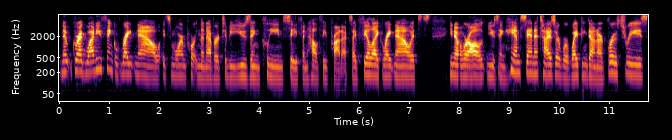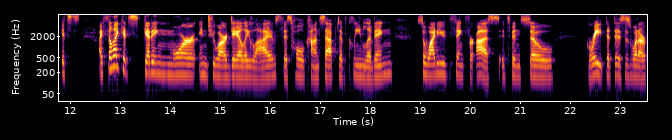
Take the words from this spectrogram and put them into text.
Now, Gregg, why do you think right now it's more important than ever to be using clean, safe, and healthy products? I feel like right now it's, you know, we're all using hand sanitizer, we're wiping down our groceries. It's, I feel like it's getting more into our daily lives, this whole concept of clean living. So, why do you think for us it's been so great that this is what our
